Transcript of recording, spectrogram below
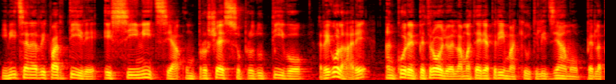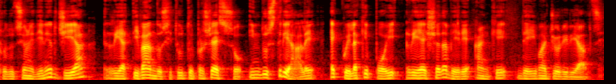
iniziano a ripartire e si inizia un processo produttivo regolare, ancora il petrolio è la materia prima che utilizziamo per la produzione di energia, riattivandosi tutto il processo industriale, è quella che poi riesce ad avere anche dei maggiori rialzi.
